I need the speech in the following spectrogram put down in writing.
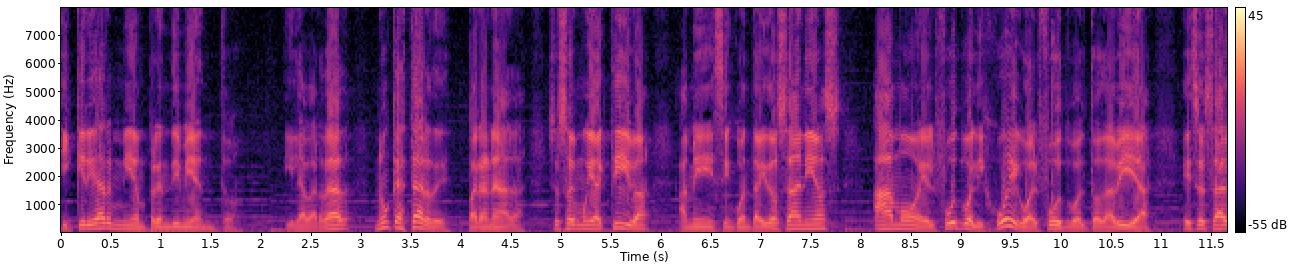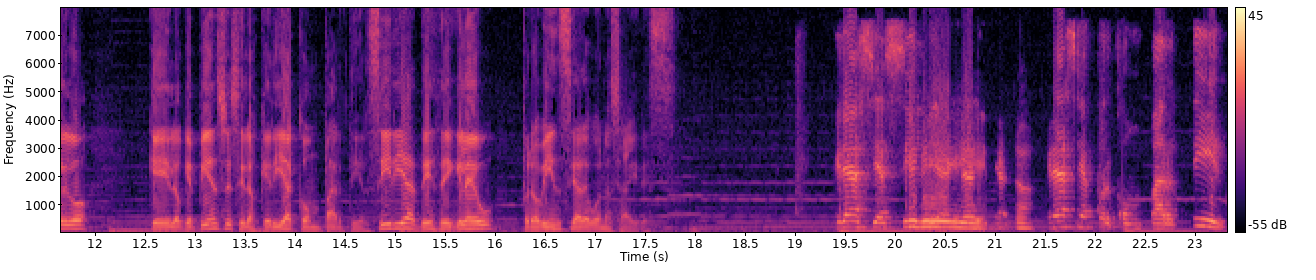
y crear mi emprendimiento. Y la verdad, nunca es tarde, para nada. Yo soy muy activa, a mis 52 años, amo el fútbol y juego al fútbol todavía. Eso es algo que lo que pienso y se los quería compartir. Siria desde Gleu, provincia de Buenos Aires. Gracias Silvia, gracias, gracias por compartir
